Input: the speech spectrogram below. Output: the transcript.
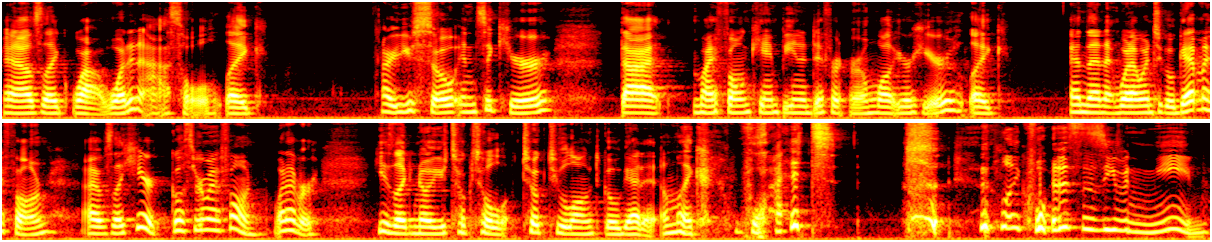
And i was like wow what an asshole. Like are you so insecure that my phone can't be in a different room while you're here? Like and then when I went to go get my phone, I was like, "Here, go through my phone, whatever." He's like, "No, you took too took too long to go get it." I'm like, "What?" like, what does this even mean?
